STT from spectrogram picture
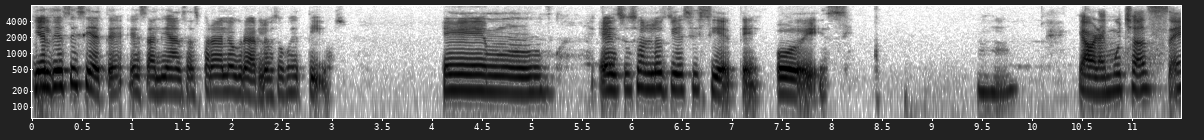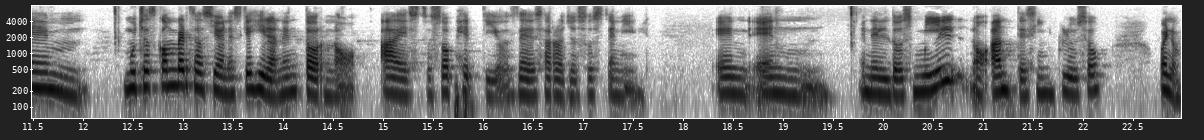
y el 17 es alianzas para lograr los objetivos. Em, esos son los 17 ODS. Y ahora hay muchas, em, muchas conversaciones que giran en torno a estos objetivos de desarrollo sostenible. En, el 2000, no, antes incluso, bueno,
